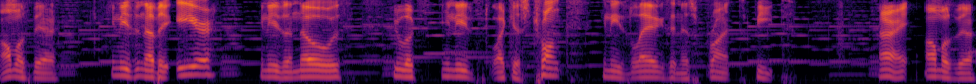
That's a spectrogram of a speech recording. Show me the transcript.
Almost there. He needs another ear. He needs a nose. He looks he needs like his trunks. He needs legs and his front feet. Alright, almost there.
